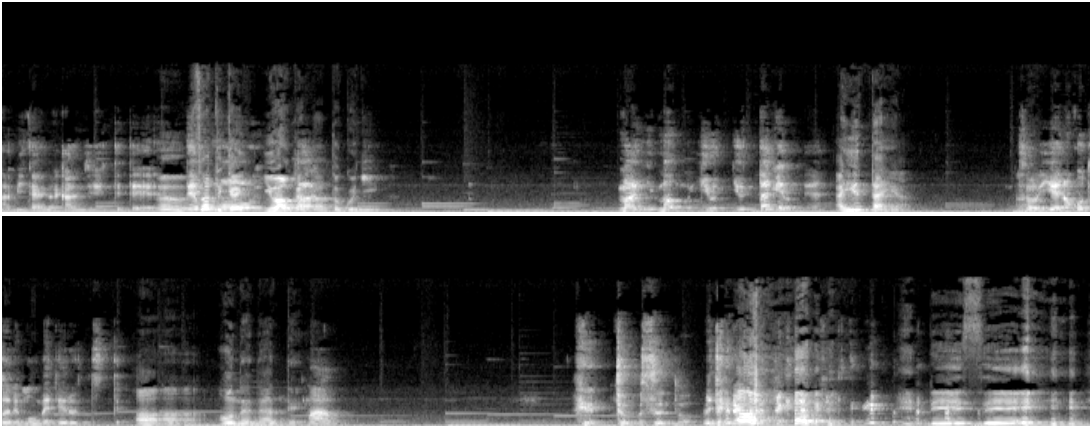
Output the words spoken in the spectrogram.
なあみたいな感じで言ってて、うん、でその時は言わんかった？特に。まあ、まあ、言言ったけどね、あ言ったんや。そう家のことで揉めてるっつって。ああああ。ほんならなって。まあ どうすんの？みたいな感じ。で冷静。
